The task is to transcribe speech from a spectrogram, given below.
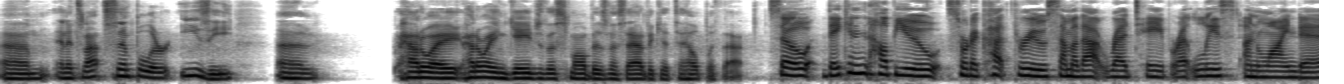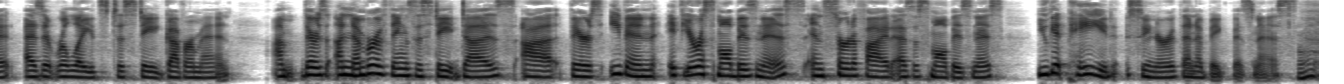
Um, and it's not simple or easy. Uh, how do I how do I engage the small business advocate to help with that? So they can help you sort of cut through some of that red tape or at least unwind it as it relates to state government. Um, there's a number of things the state does. Uh, there's even if you're a small business and certified as a small business, you get paid sooner than a big business. Oh.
